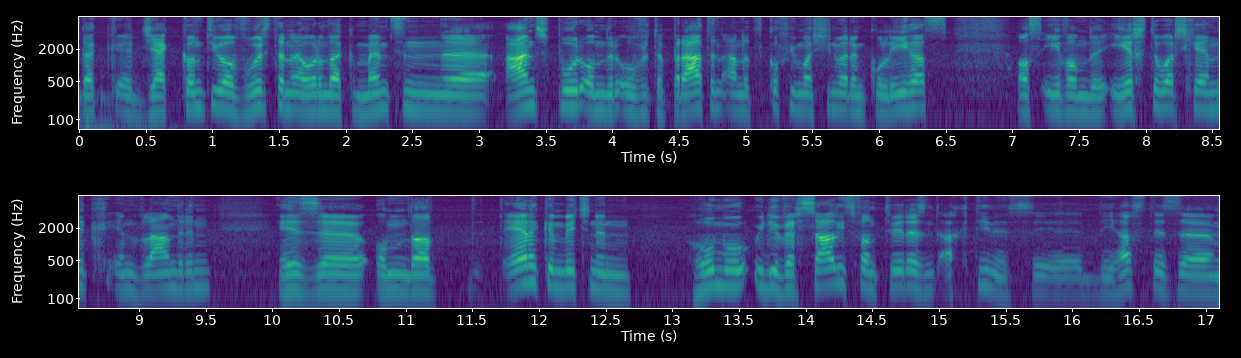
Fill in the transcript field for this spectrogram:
dat ik eh, Jack Conti wil voorstellen en waarom dat ik mensen eh, aanspoor om erover te praten aan het koffiemachine met hun collega's, als een van de eerste waarschijnlijk in Vlaanderen, is eh, omdat het eigenlijk een beetje een homo universalis van 2018 is. Die gast is, ehm,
